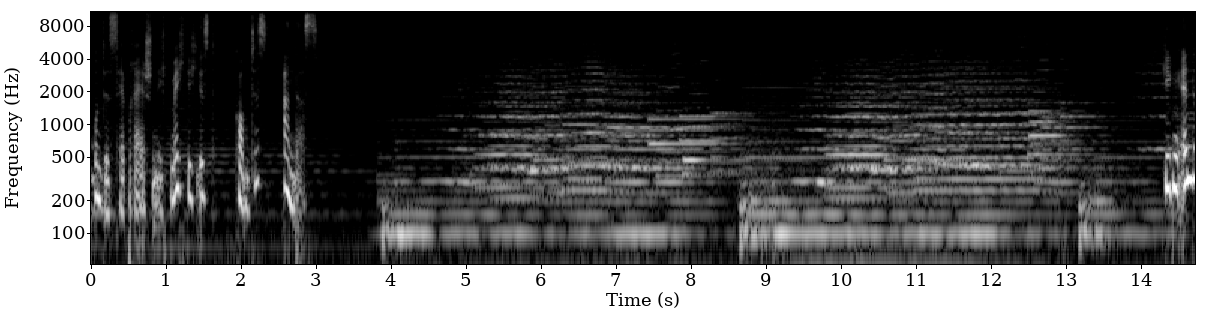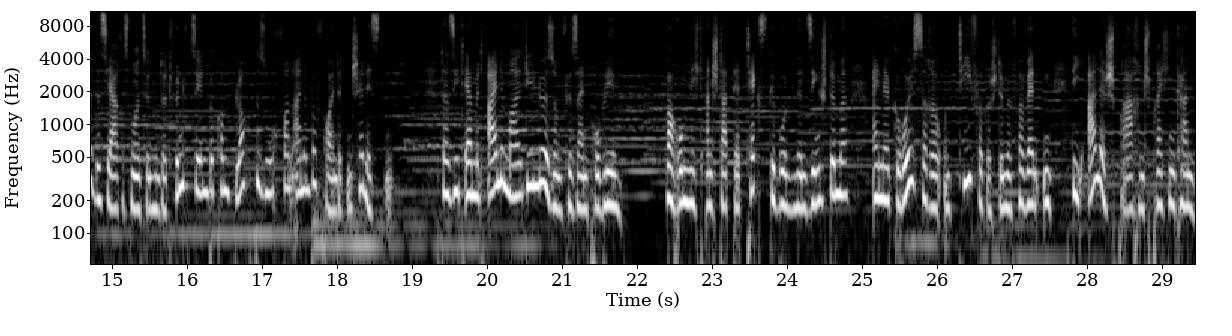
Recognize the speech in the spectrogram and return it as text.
und des Hebräischen nicht mächtig ist, kommt es anders. Gegen Ende des Jahres 1915 bekommt Bloch Besuch von einem befreundeten Cellisten. Da sieht er mit einem Mal die Lösung für sein Problem. Warum nicht anstatt der textgebundenen Singstimme eine größere und tiefere Stimme verwenden, die alle Sprachen sprechen kann,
